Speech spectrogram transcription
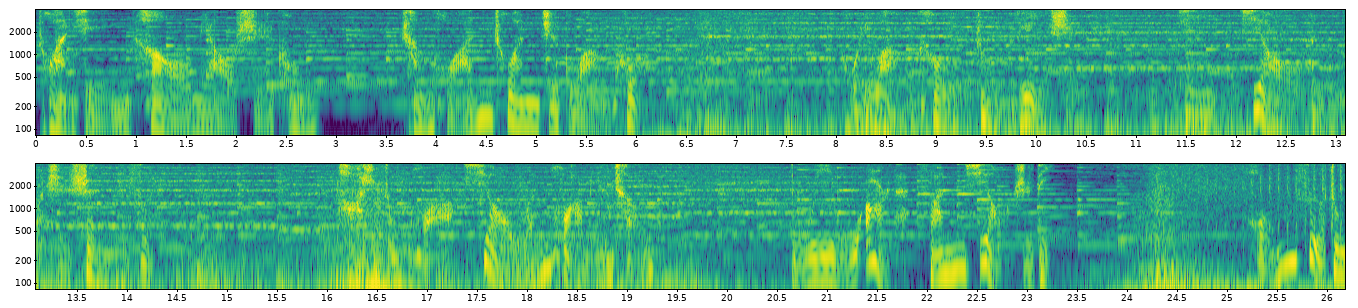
穿行浩渺时空，成环川之广阔；回望厚重历史，积孝德之深邃。华孝文化名城，独一无二的三孝之地，红色中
